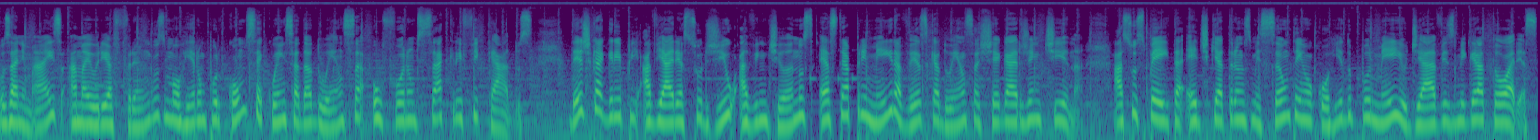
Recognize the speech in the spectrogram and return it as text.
Os animais, a maioria frangos, morreram por consequência da doença ou foram sacrificados. Desde que a gripe aviária surgiu há 20 anos, esta é a primeira vez que a doença chega à Argentina. A suspeita é de que a transmissão tenha ocorrido por meio de aves migratórias.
